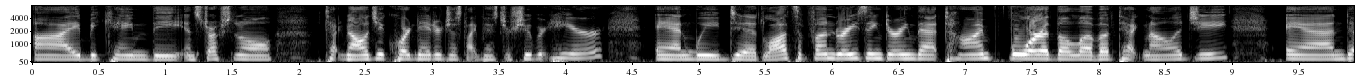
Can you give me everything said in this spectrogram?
I became the instructional technology coordinator, just like Mr. Schubert here. And we did lots of fundraising during that time for the love of technology. And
